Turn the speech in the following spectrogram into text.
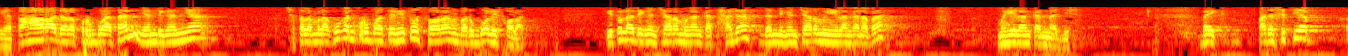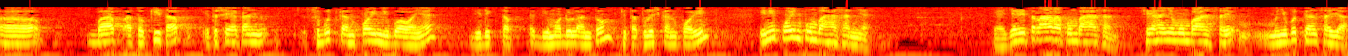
Ya, taharah adalah perbuatan yang dengannya setelah melakukan perbuatan itu seorang baru boleh sholat. Itulah dengan cara mengangkat hadas dan dengan cara menghilangkan apa? Menghilangkan najis. Baik, pada setiap uh, bab atau kitab itu saya akan sebutkan poin di bawahnya di diktab di modul antum kita tuliskan poin. Ini poin pembahasannya. Ya, jadi terarah pembahasan. Saya hanya membahas saya, menyebutkan saja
